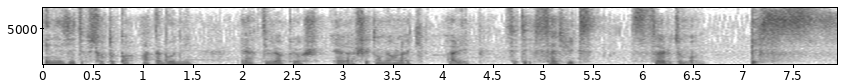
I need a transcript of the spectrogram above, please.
Et n'hésite surtout pas à t'abonner et à activer la cloche et à lâcher ton meilleur like. Allez, c'était SideFix. Salut tout le monde. Peace.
